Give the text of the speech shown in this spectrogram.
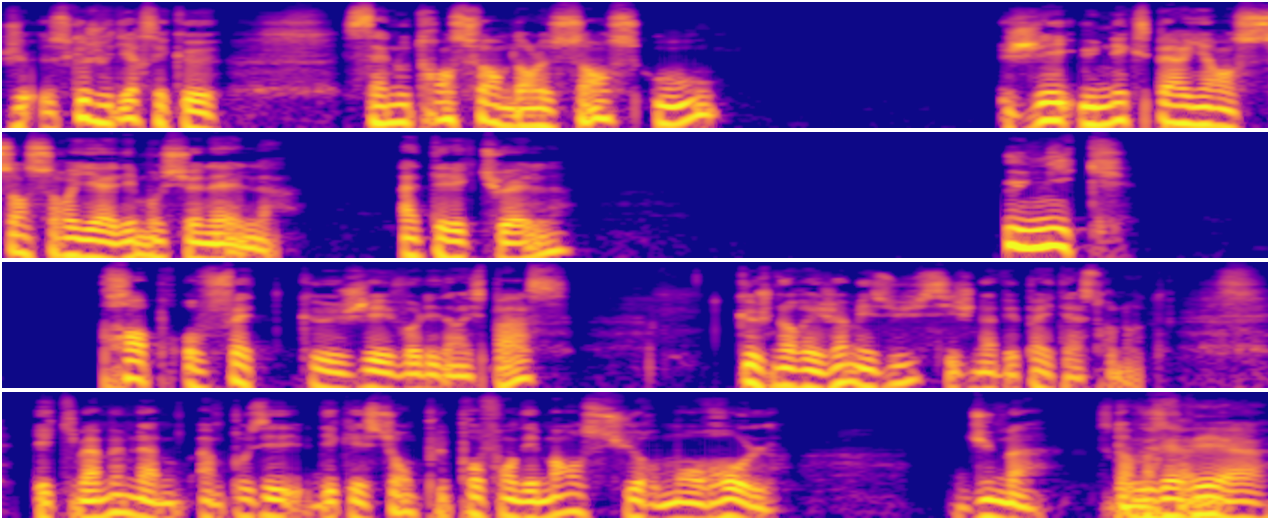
ce que je veux dire, c'est que ça nous transforme dans le sens où j'ai une expérience sensorielle, émotionnelle, intellectuelle, unique, propre au fait que j'ai volé dans l'espace, que je n'aurais jamais eu si je n'avais pas été astronaute et qui m'a même à, des questions plus profondément sur mon rôle d'humain. Ce que vous avez à,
